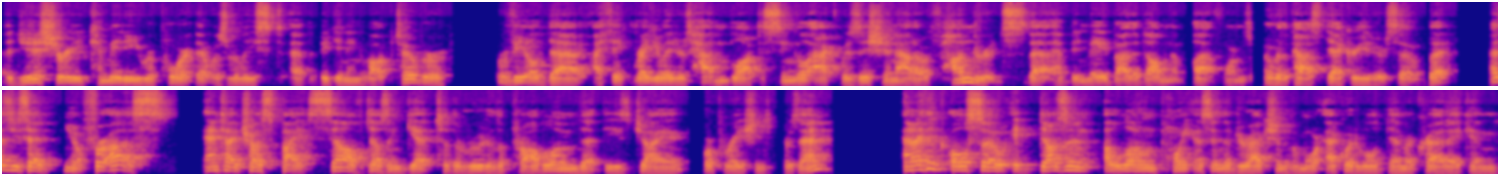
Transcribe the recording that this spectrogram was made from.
The Judiciary Committee report that was released at the beginning of October revealed that I think regulators hadn't blocked a single acquisition out of hundreds that have been made by the dominant platforms over the past decade or so. But as you said, you know, for us, antitrust by itself doesn't get to the root of the problem that these giant corporations present. And I think also it doesn't alone point us in the direction of a more equitable, democratic, and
